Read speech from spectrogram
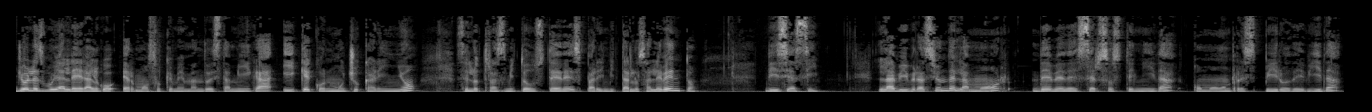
Yo les voy a leer algo hermoso que me mandó esta amiga y que con mucho cariño se lo transmito a ustedes para invitarlos al evento. Dice así, la vibración del amor debe de ser sostenida como un respiro de vida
